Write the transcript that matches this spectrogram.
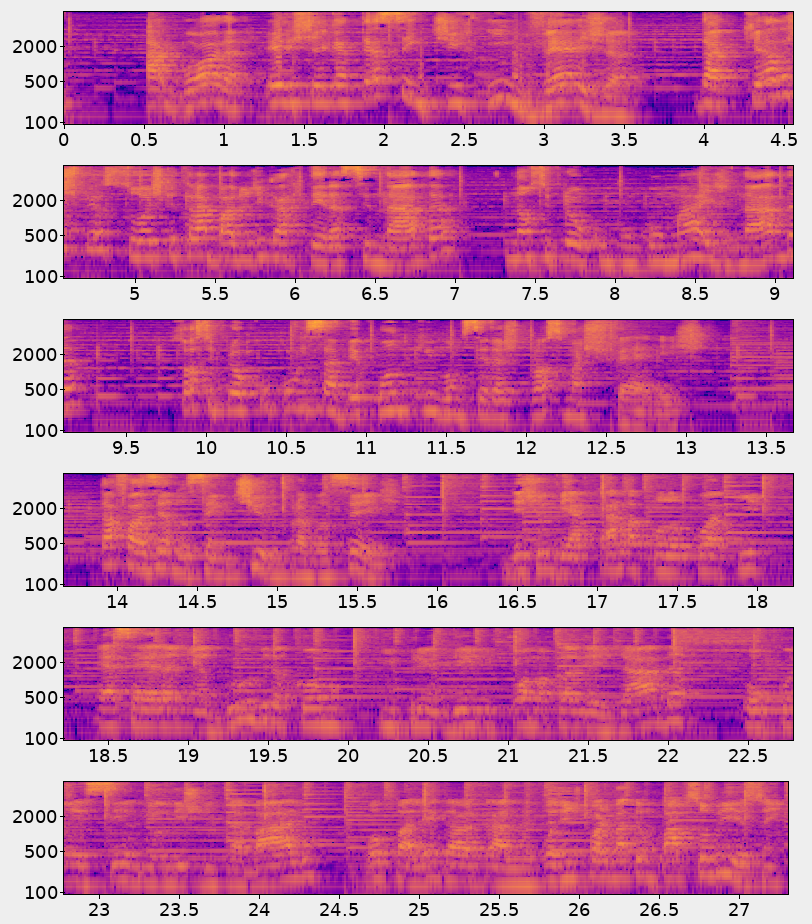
Agora ele chega até a sentir inveja daquelas pessoas que trabalham de carteira assinada não se preocupam com mais nada, só se preocupam em saber quando que vão ser as próximas férias. Tá fazendo sentido para vocês? Deixa eu ver, a Carla colocou aqui, essa era a minha dúvida, como empreender de forma planejada ou conhecer meu nicho de trabalho. Opa, legal, Carla. Depois a gente pode bater um papo sobre isso, hein?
